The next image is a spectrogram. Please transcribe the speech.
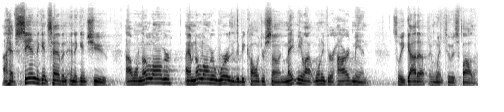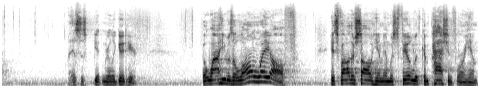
I have sinned against heaven and against you. I will no longer I am no longer worthy to be called your son. Make me like one of your hired men. So he got up and went to his father. This is getting really good here. But while he was a long way off, his father saw him and was filled with compassion for him.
